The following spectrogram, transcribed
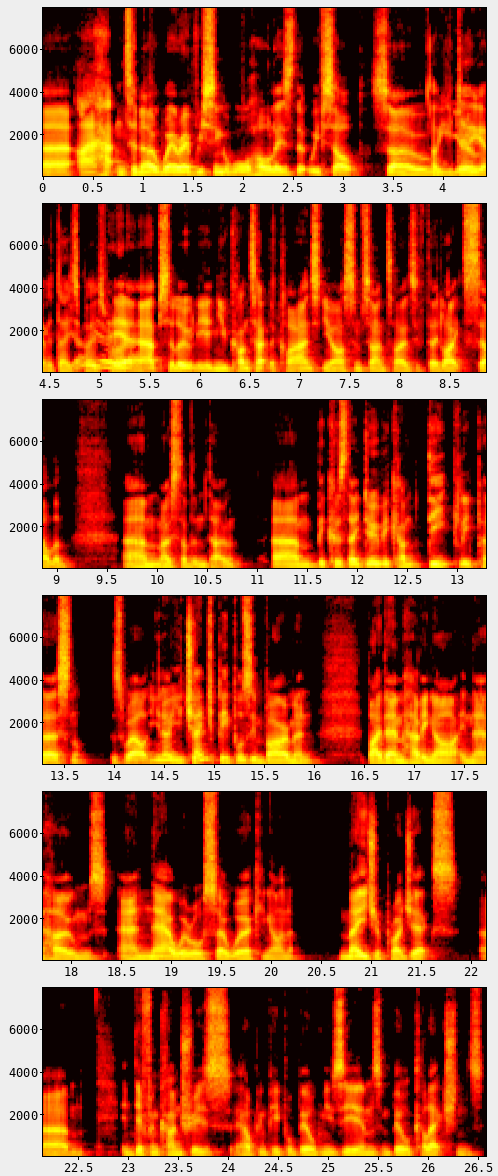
uh, I happen to know where every single Warhol is that we've sold. So, oh, you, you do. Know, you have a database, yeah, right? Yeah, absolutely. And you contact the clients and you ask them sometimes if they'd like to sell them. Um, most of them don't um, because they do become deeply personal as well. You know, you change people's environment by them having art in their homes, and now we're also working on major projects um, in different countries, helping people build museums and build collections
